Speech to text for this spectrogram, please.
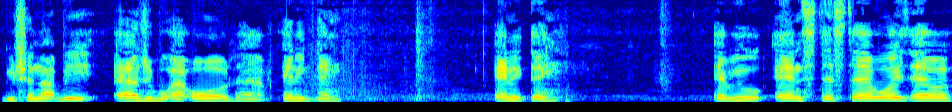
You should not be eligible at all to have anything. Anything. If you end the steroids era,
